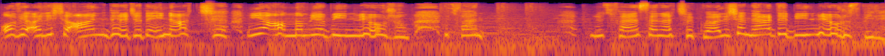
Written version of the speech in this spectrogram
O ve Alişe aynı derecede inatçı. Niye anlamıyor bilmiyorum. Lütfen, lütfen sen açıkla. Alişe nerede bilmiyoruz bile.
